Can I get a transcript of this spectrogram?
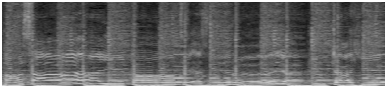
当啥一当才是人呀，这一。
